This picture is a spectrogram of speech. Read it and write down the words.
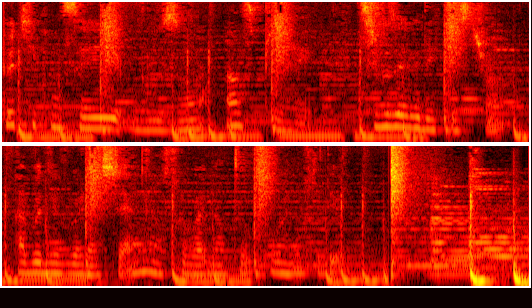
petits conseils vous ont inspiré. Si vous avez des questions, abonnez-vous à la chaîne et on se revoit bientôt pour une autre vidéo.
